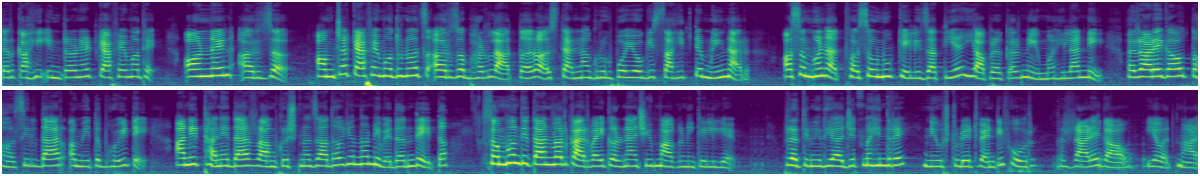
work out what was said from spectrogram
तर काही इंटरनेट कॅफेमध्ये ऑनलाईन अर्ज आमच्या कॅफेमधूनच अर्ज भरला तरच त्यांना गृहोपयोगी साहित्य मिळणार असं म्हणत फसवणूक केली जातीय या प्रकरणी महिलांनी राळेगाव तहसीलदार अमित भोईटे आणि ठाणेदार रामकृष्ण जाधव यांना निवेदन देत संबंधितांवर कारवाई करण्याची मागणी केली आहे प्रतिनिधी Ajit Mahindre news today twenty four Ralegaon Yavatmal.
